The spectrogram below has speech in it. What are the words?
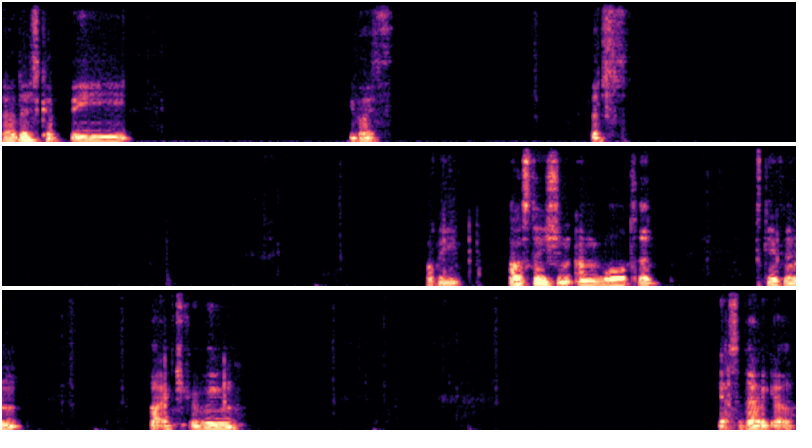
So this could be device. This. Power station and water. It's given that extra room. Yeah, so there we go.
